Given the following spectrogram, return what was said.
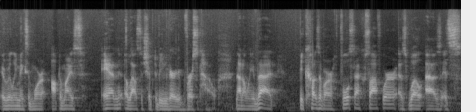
It really makes it more optimized and allows the chip to be very versatile. Not only that, because of our full stack software as well as its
